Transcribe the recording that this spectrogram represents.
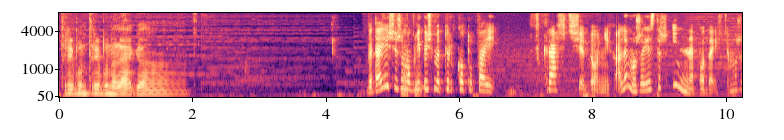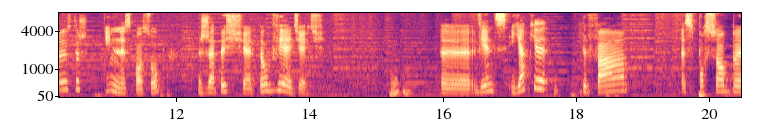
Trybun, trybun, legat. Wydaje się, że No to- moglibyśmy tylko tutaj wkraść się do nich, ale może jest też inne podejście, może jest też inny sposób, żeby się dowiedzieć. U, Yy, więc jakie dwa sposoby.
